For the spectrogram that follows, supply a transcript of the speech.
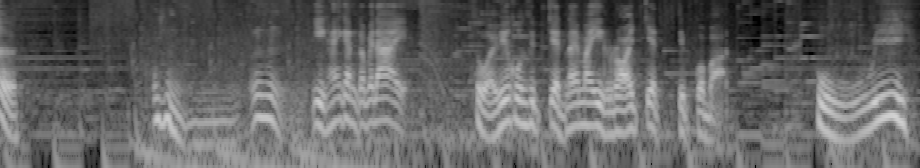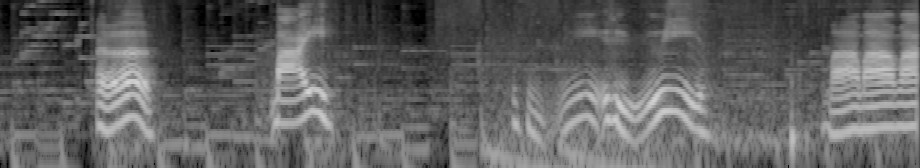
ออีกให้กันก็ไม่ได้ สวยพี่คูณ17ได้มาอีก170กว่าบาท หูยเออบายอื้อหืออื้อหือมามามา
